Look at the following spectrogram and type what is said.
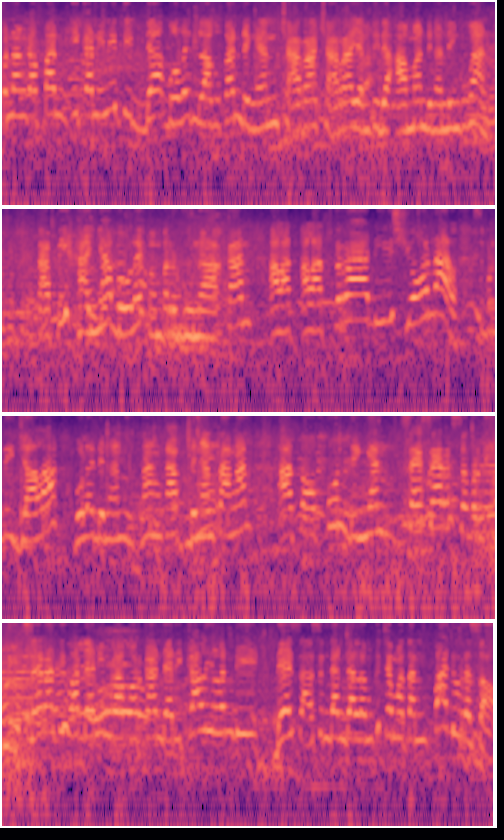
penangkapan ikan ini tidak boleh dilakukan dengan cara-cara yang tidak aman dengan lingkungan, tapi hanya boleh mempergunakan alat-alat tradisional seperti jala, boleh dengan nangkap dengan tangan ataupun dengan seser seperti ini. Saya Rati Wardani melaporkan dari Kalilendi, Desa Sendang Dalam, Kecamatan Padureso.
